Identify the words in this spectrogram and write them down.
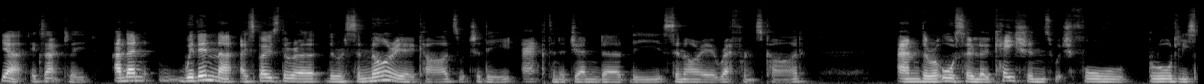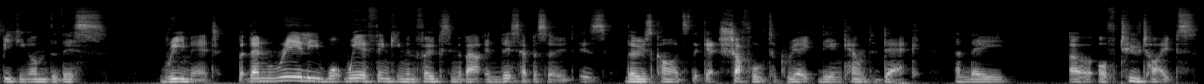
Yeah. Exactly. And then within that, I suppose there are there are scenario cards, which are the act and agenda, the scenario reference card, and there are also locations which fall broadly speaking under this remit. But then, really, what we're thinking and focusing about in this episode is those cards that get shuffled to create the encounter deck, and they are of two types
